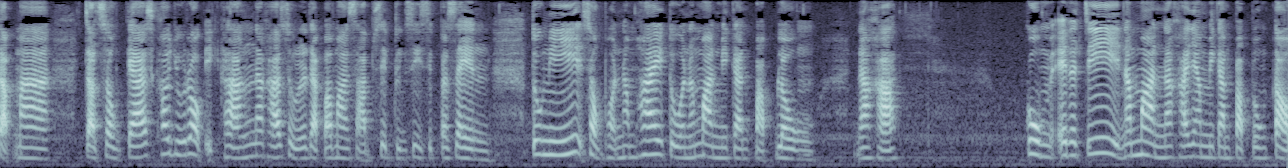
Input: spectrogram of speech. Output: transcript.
กลับมาจัดส่งแก๊สเข้ายุโรปอีกครั้งนะคะสู่ระดับประมาณ 30-40%ตรงนี้ส่งผลทำให้ตัวน้ำมันมีการปรับลงนะคะ กลุ่ม Energy น้ำมันนะคะ ยังมีการปรับลงต่อ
